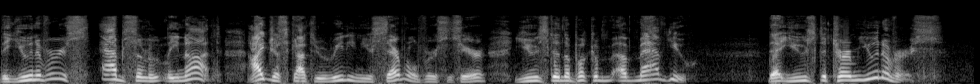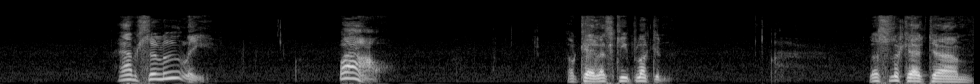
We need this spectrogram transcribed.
the universe? Absolutely not. I just got through reading you several verses here used in the book of, of Matthew that used the term universe. Absolutely. Wow. Okay, let's keep looking. Let's look at. Um,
